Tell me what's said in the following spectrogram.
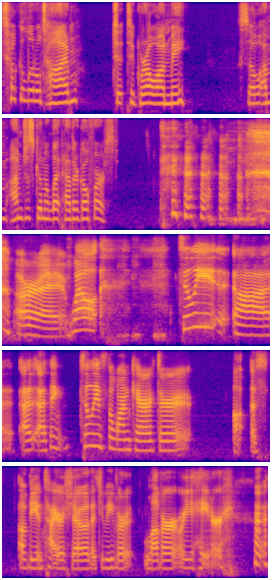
took a little time to, to grow on me. So I'm I'm just gonna let Heather go first. All right. Well, Tilly, uh, I, I think Tilly is the one character uh, of the entire show that you either love her or you hate her. I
